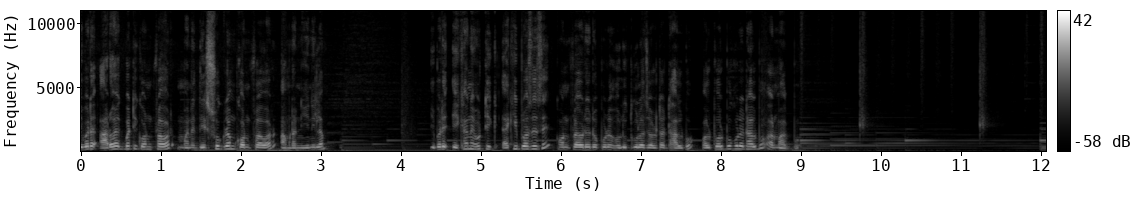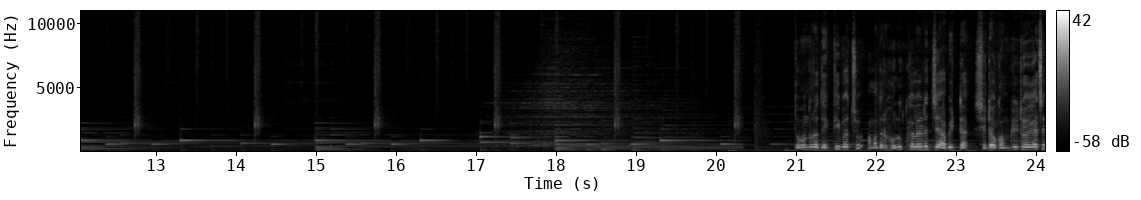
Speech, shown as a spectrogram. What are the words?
এবারে আরও এক বাটি কর্নফ্লাওয়ার মানে দেড়শো গ্রাম কর্নফ্লাওয়ার আমরা নিয়ে নিলাম। এবারে এখানেও ঠিক একই প্রসেসে কর্নফ্লাওয়ারের ওপরে হলুদ গোলা জলটা ঢালবো, অল্প অল্প করে ঢালবো আর মাখবো। তো বন্ধুরা দেখতেই পাচ্ছ, আমাদের হলুদ কালারের যে আবিরটা, সেটাও কমপ্লিট হয়ে গেছে।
